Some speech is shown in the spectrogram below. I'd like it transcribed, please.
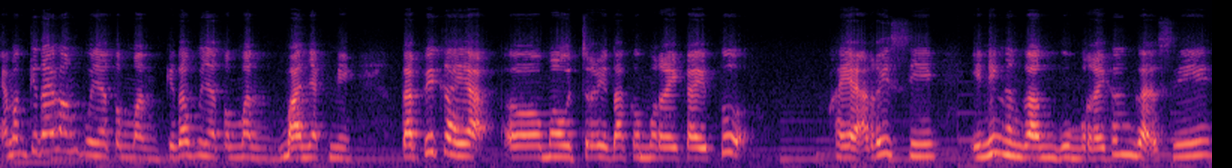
Emang kita emang punya teman, kita punya teman banyak nih. Tapi kayak eh, mau cerita ke mereka itu kayak risih. Ini ngeganggu mereka nggak sih?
